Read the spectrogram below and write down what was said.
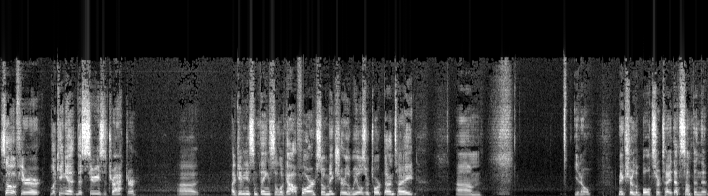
So if you're looking at this series of tractor, uh, I've given you some things to look out for, so make sure the wheels are torqued on tight. Um, you know, make sure the bolts are tight. That's something that,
